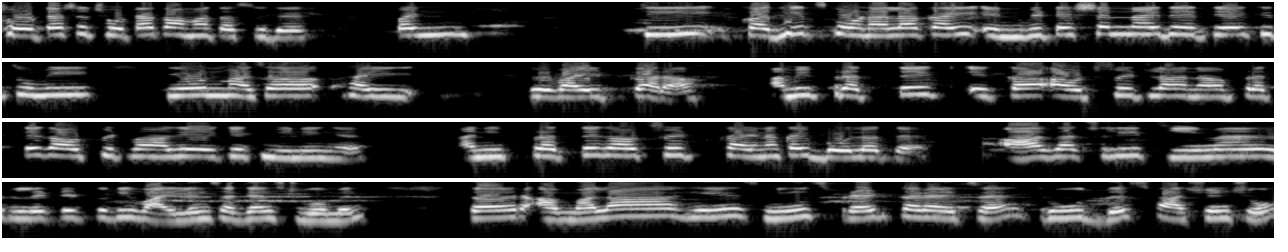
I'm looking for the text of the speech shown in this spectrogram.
छोट्याशा छोट्या कामात असू दे पण ती कधीच कोणाला काही इन्व्हिटेशन नाही देते की तुम्ही येऊन माझं काही वाईट करा. आम्ही प्रत्येक एका आउटफिटला ना प्रत्येक आउटफिट मागे एक एक मिनिंग आहे. आणि प्रत्येक आउटफिट काही ना काही बोलत आहे. आज ॲक्च्युली थीम आहे related to the violence against women तर आम्हाला हे न्यूज स्प्रेड करायचं आहे through this fashion show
